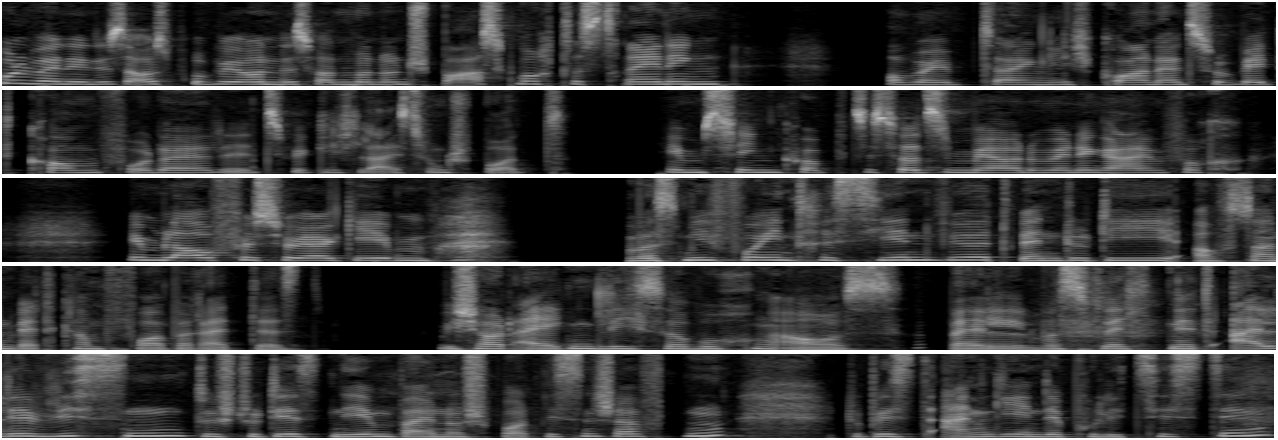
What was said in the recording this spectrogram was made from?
cool, wenn ich das ausprobiere und das hat mir dann Spaß gemacht, das Training. Aber ich habe da eigentlich gar nicht so Wettkampf oder jetzt wirklich Leistungssport im Sinn gehabt. Das hat sich mehr oder weniger einfach im Laufe so ergeben. Was mich voll interessieren würde, wenn du die auf so einen Wettkampf vorbereitest. Wie schaut eigentlich so eine Woche aus? Weil, was vielleicht nicht alle wissen, du studierst nebenbei noch Sportwissenschaften, du bist angehende Polizistin,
